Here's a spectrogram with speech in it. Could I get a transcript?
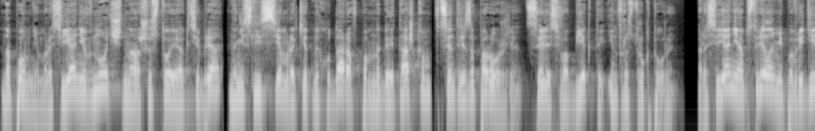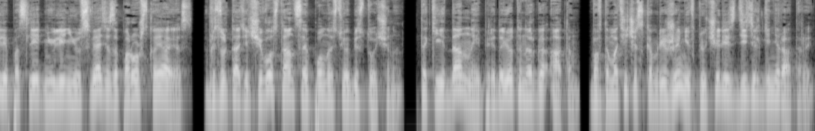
Напомним, россияне в ночь на 6 октября нанесли 7 ракетных ударов по многоэтажкам в центре Запорожья, целясь в объекты инфраструктуры. Россияне обстрелами повредили последнюю линию связи Запорожской АЭС, в результате чего станция полностью обесточена. Такие данные передает Энергоатом. В автоматическом режиме включились дизель-генераторы.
